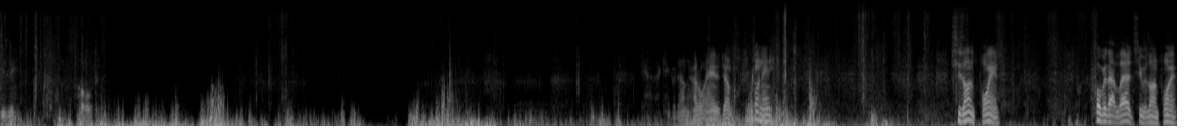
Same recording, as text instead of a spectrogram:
Easy. Hold. Damn, I can't go down there. I don't want Annie to jump. She's on point. Over that ledge, she was on point.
